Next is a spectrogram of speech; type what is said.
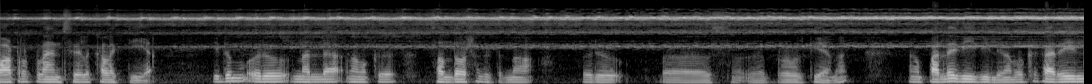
വാട്ടർ പ്ലാന്റ്സുകൾ കളക്ട് ചെയ്യുക ഇതും ഒരു നല്ല നമുക്ക് സന്തോഷം കിട്ടുന്ന ഒരു പ്രവൃത്തിയാണ്. പല രീതിയിൽ നമുക്ക് കരയിൽ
